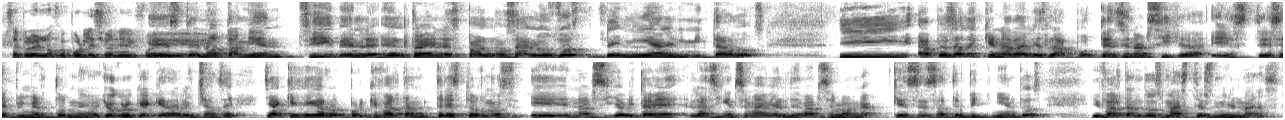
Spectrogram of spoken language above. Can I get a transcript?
O sea, pero él no fue por lesión, él fue. Este, no, también, sí, él, él trae en la espalda. O sea, los dos venían limitados. Y a pesar de que Nadal es la potencia en arcilla, este es el primer torneo. Yo creo que hay que darle chance. Ya que llegue, porque faltan tres torneos eh, en arcilla. Ahorita la siguiente semana viene el de Barcelona, que es ATP 500. Y faltan dos Masters 1000 más.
